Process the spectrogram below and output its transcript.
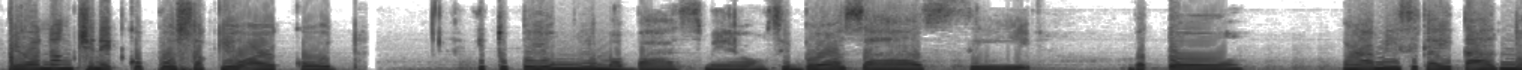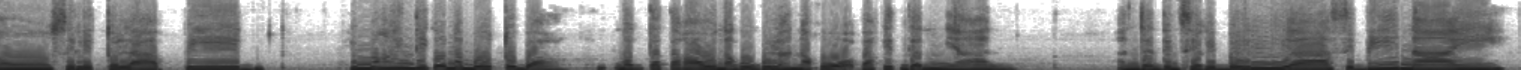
Pero nang chinek ko po sa QR code, ito po yung lumabas. Mayroong si Brosas, si Bato, marami si Cayetano, si Lito Lapid, yung mga hindi ko naboto ba, nagtataka ako, nagugulan ako, bakit ganyan? Andyan din si Rebellia, si Binay.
